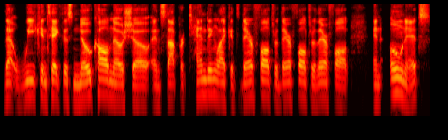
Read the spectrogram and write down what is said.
that we can take this no call, no show and stop pretending like it's their fault or their fault or their fault and own it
